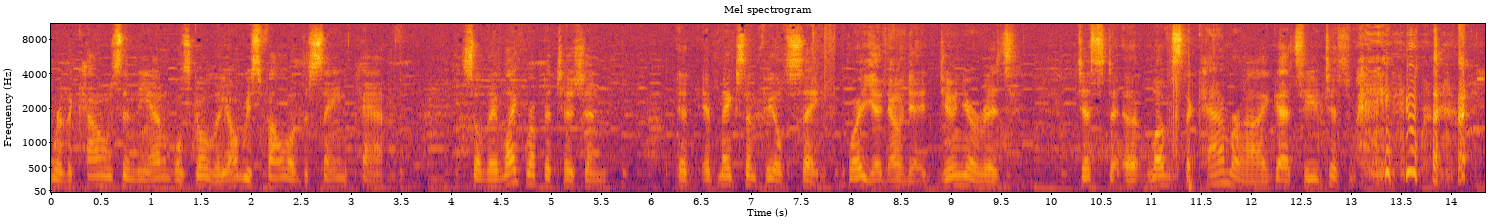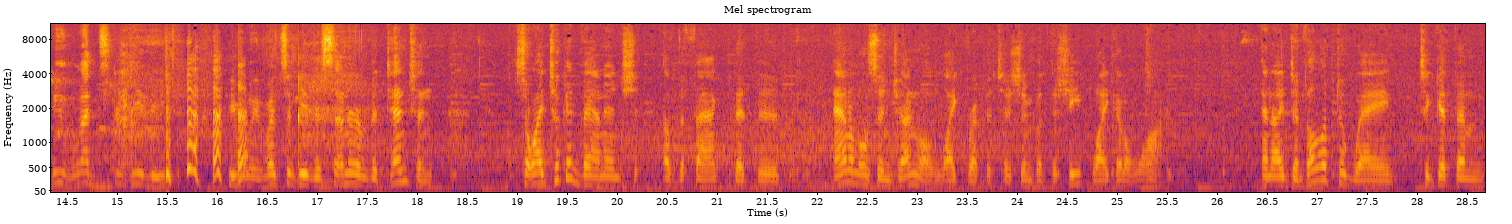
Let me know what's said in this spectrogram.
where the cows and the animals go. They always follow the same path. So they like repetition. It, it makes them feel safe. Boy, you know, Junior is just uh, loves the camera, I guess. He just he wants to be the he wants to be the center of attention. So I took advantage of the fact that the Animals in general like repetition, but the sheep like it a lot. And I developed a way to get them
